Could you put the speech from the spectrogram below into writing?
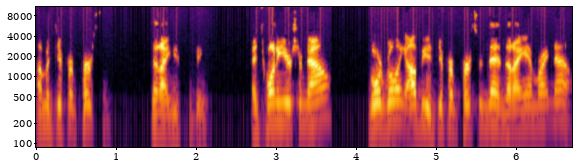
I'm a different person than I used to be. And 20 years from now, Lord willing, I'll be a different person then than I am right now.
